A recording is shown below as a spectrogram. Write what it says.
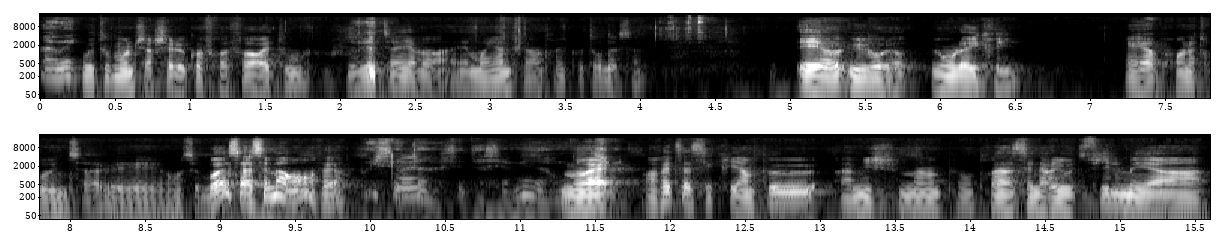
Ah oui. où tout le monde cherchait le coffre-fort et tout. Je me suis dit tiens il y, a il y a moyen de faire un truc autour de ça. Et, euh, et voilà, nous on l'a écrit. Et après on a trouvé une salle et on s'est... ouais c'est assez marrant à faire. Oui, c'est Ouais. c'est assez amusant. Ouais, en fait, ça s'écrit un peu à mi-chemin un peu entre un scénario de film et, un,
